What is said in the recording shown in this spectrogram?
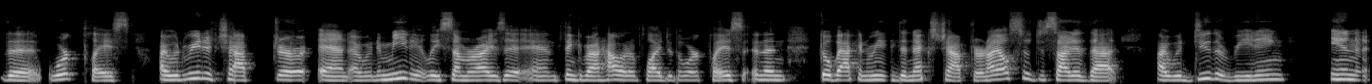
the workplace i would read a chapter and i would immediately summarize it and think about how it applied to the workplace and then go back and read the next chapter. And i also decided that I would do the reading in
